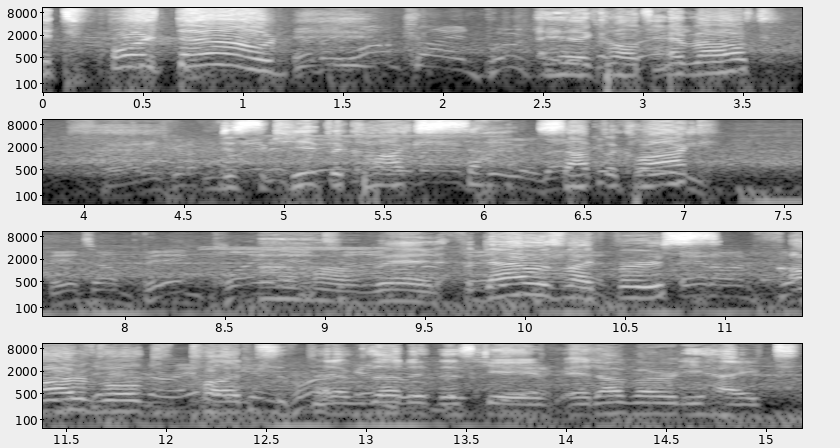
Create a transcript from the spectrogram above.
it. Fourth down. And they won't try and pooch I had to call timeout And he's gonna just to keep the clock stop, stop the clock. It's a big play that Oh man, on the fake that was my first And on fourth audible down, they're able to punt that I've done in this game, and I'm already hyped.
